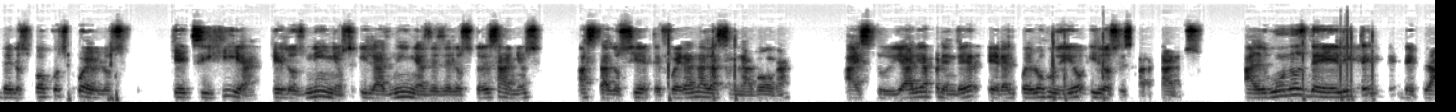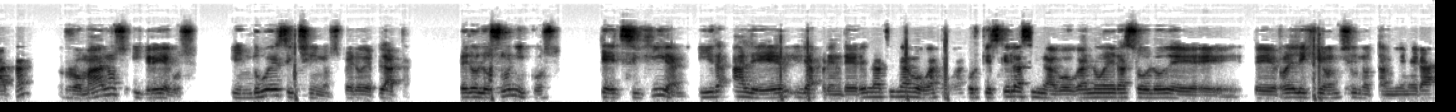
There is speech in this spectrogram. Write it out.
de los pocos pueblos que exigía que los niños y las niñas desde los tres años hasta los siete fueran a la sinagoga a estudiar y aprender era el pueblo judío y los espartanos. Algunos de élite de plata, romanos y griegos, hindúes y chinos, pero de plata. Pero los únicos que exigían ir a leer y aprender en la sinagoga, porque es que la sinagoga no era solo de, religión, sino también era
